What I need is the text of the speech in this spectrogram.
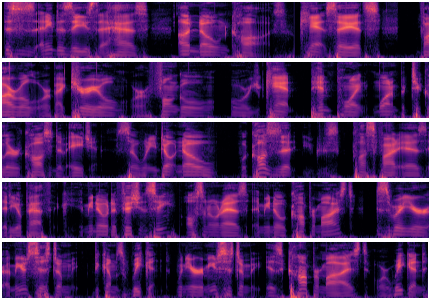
This is any disease that has unknown cause. can't say it's viral or bacterial or fungal, or you can't pinpoint one particular causative agent. So when you don't know what causes it is it as idiopathic. Immunodeficiency, also known as immunocompromised, this is where your immune system becomes weakened. When your immune system is compromised or weakened,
